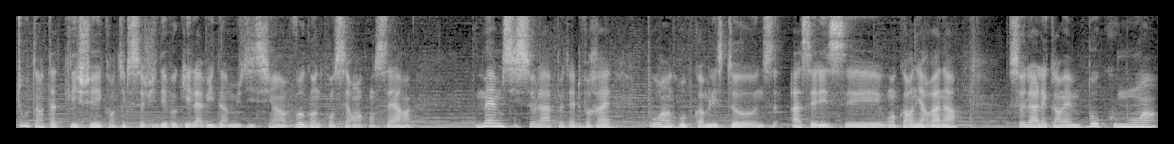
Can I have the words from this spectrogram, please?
tout un tas de clichés quand il s'agit d'évoquer la vie d'un musicien voguant de concert en concert, même si cela peut être vrai pour un groupe comme les Stones, ACDC ou encore Nirvana, cela l'est quand même beaucoup moins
